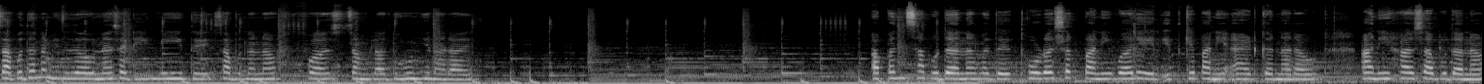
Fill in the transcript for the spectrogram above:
साबुदाणा भिजवण्यासाठी मी इथे साबुदाणा फर्स्ट चांगला धुवून घेणार आहे. आपण साबुदाण्यामध्ये थोडंसं पाणी वर येईल इतके पाणी ॲड करणार आहोत. आणि हा साबुदाणा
